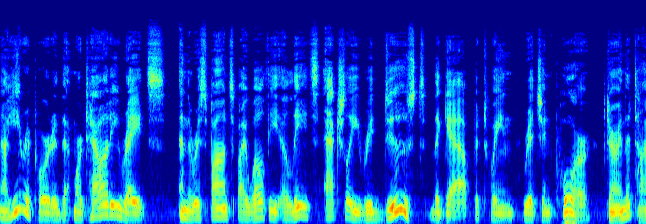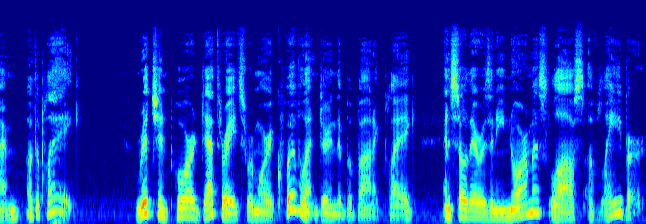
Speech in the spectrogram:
Now, he reported that mortality rates and the response by wealthy elites actually reduced the gap between rich and poor during the time of the plague. Rich and poor death rates were more equivalent during the bubonic plague, and so there was an enormous loss of labor.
